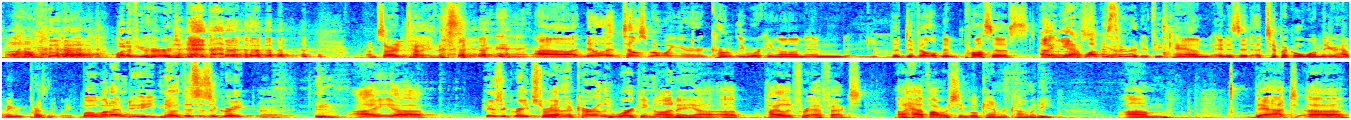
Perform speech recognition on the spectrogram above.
What have you heard? I'm sorry to tell you this. uh, no, uh, tell us about what you're currently working on and y- the development process. Uh, yes, Walk us yeah. through it if you can. And is it a typical one that you're having presently? Well, what I'm doing, no, this is a great. Uh, I uh, here's a great story. I'm currently working on a, uh, a pilot for FX, a half-hour single-camera comedy. Um, that uh,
